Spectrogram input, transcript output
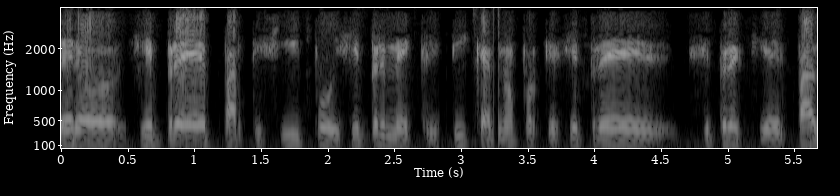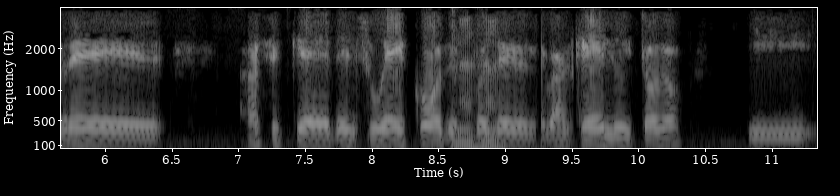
pero siempre participo y siempre me critican, ¿no? Porque siempre, siempre que el padre hace que den su eco después Ajá. del evangelio y todo, y,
